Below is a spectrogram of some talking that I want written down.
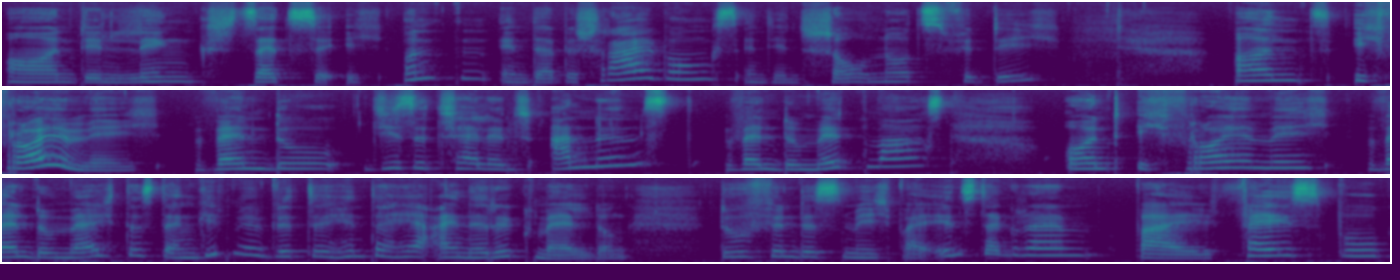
Und den Link setze ich unten in der Beschreibung, in den Show Notes für dich. Und ich freue mich, wenn du diese Challenge annimmst, wenn du mitmachst. Und ich freue mich, wenn du möchtest, dann gib mir bitte hinterher eine Rückmeldung. Du findest mich bei Instagram, bei Facebook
